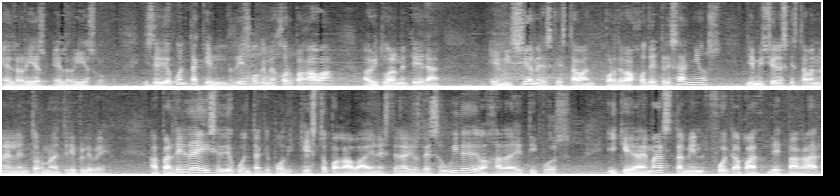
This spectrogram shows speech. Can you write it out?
el riesgo, el riesgo. Y se dio cuenta que el riesgo que mejor pagaba habitualmente era emisiones que estaban por debajo de tres años y emisiones que estaban en el entorno de triple B. A partir de ahí se dio cuenta que, esto pagaba en escenarios de subida y de bajada de tipos y que además también fue capaz de pagar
